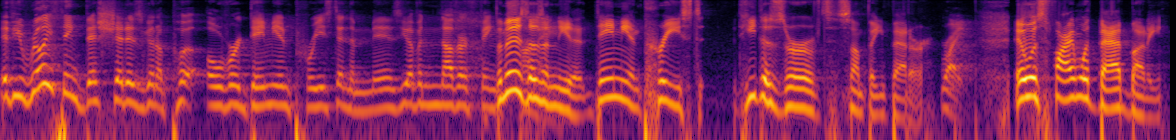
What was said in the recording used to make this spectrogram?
If you really think this shit is gonna put over Damian Priest and The Miz, you have another thing. The Miz coming. doesn't need it. Damian Priest, he deserved something better. Right. It was fine with Bad Bunny,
